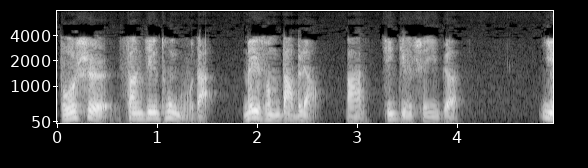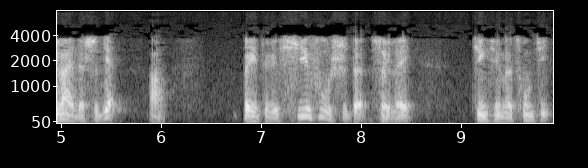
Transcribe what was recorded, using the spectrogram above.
不是伤筋动骨的，没有什么大不了啊，仅仅是一个意外的事件啊，被这个吸附式的水雷进行了冲击，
